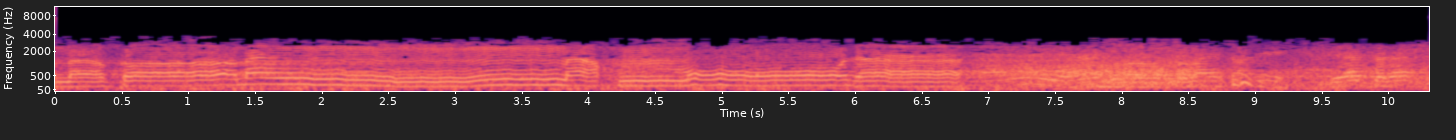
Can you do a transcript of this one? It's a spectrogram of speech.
مقاما محمودا. يا سلام.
